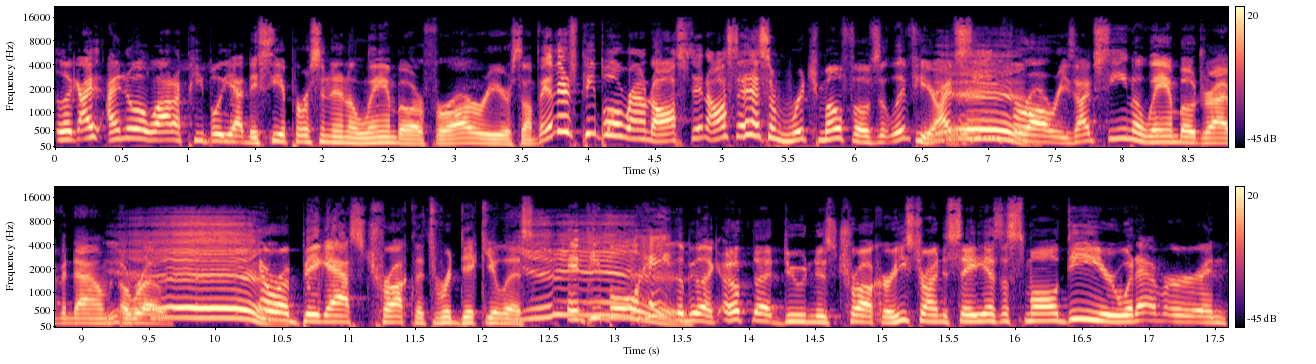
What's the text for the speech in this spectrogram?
like I, I know a lot of people. Yeah, they see a person in a Lambo or Ferrari or something, and there's people around Austin. Austin has some rich mofo's that live here. I've seen Ferraris. I've seen a Lambo driving down a road. Yeah. Or a big ass truck that's ridiculous, and people will hate. They'll be like, "F that dude in his truck," or he's trying to say he has a small D or whatever. And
